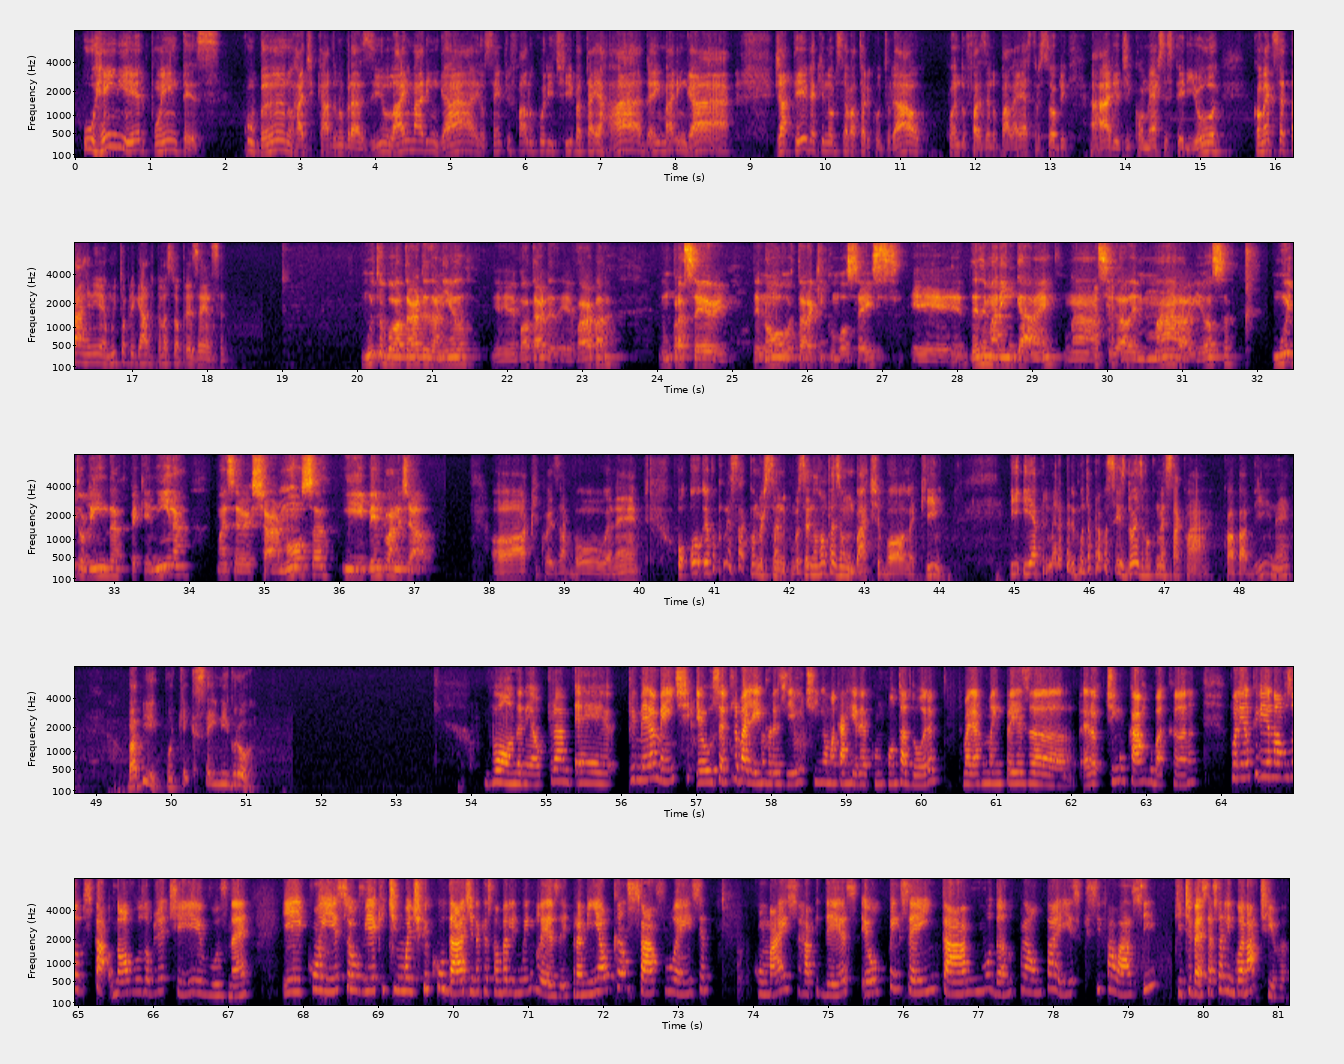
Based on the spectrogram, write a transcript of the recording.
o Reinier Puentes, cubano radicado no Brasil, lá em Maringá. Eu sempre falo Curitiba, tá errado, é em Maringá. Já teve aqui no Observatório Cultural, quando fazendo palestra sobre a área de comércio exterior. Como é que você está, Renier? Muito obrigado pela sua presença. Muito boa tarde, Daniel. Eh, boa tarde, Bárbara. Um prazer de novo estar aqui com vocês. Eh, desde Maringá, hein? uma cidade maravilhosa, muito linda, pequenina, mas é charmosa e bem planejada. Oh, que coisa boa, né? Oh, oh, eu vou começar conversando com vocês. Nós vamos fazer um bate-bola aqui. E, e, a primeira pergunta para vocês dois, eu vou começar com a, com a Babi, né? Babi, por que, que você imigrou? Bom, Daniel, pra, é, primeiramente, eu sempre trabalhei no Brasil, tinha uma carreira como contadora, trabalhava numa empresa, era, tinha um cargo bacana, porém eu queria novos, novos objetivos, né? E com isso eu via que tinha uma dificuldade na questão da língua inglesa. E para mim alcançar a fluência com mais rapidez, eu pensei em estar tá mudando para um país que se falasse, que tivesse essa língua nativa.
